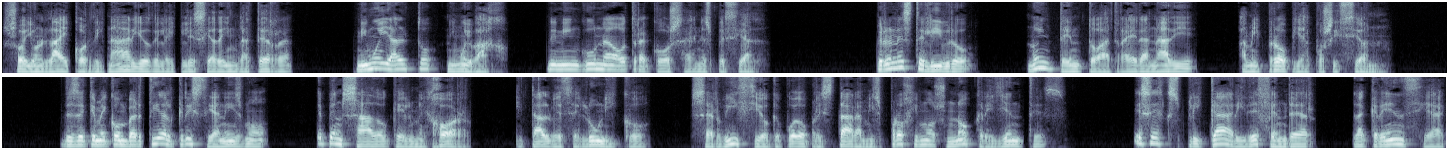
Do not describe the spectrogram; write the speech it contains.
Soy un laico ordinario de la Iglesia de Inglaterra, ni muy alto ni muy bajo, ni ninguna otra cosa en especial. Pero en este libro no intento atraer a nadie a mi propia posición. Desde que me convertí al cristianismo, he pensado que el mejor y tal vez el único servicio que puedo prestar a mis prójimos no creyentes es explicar y defender la creencia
